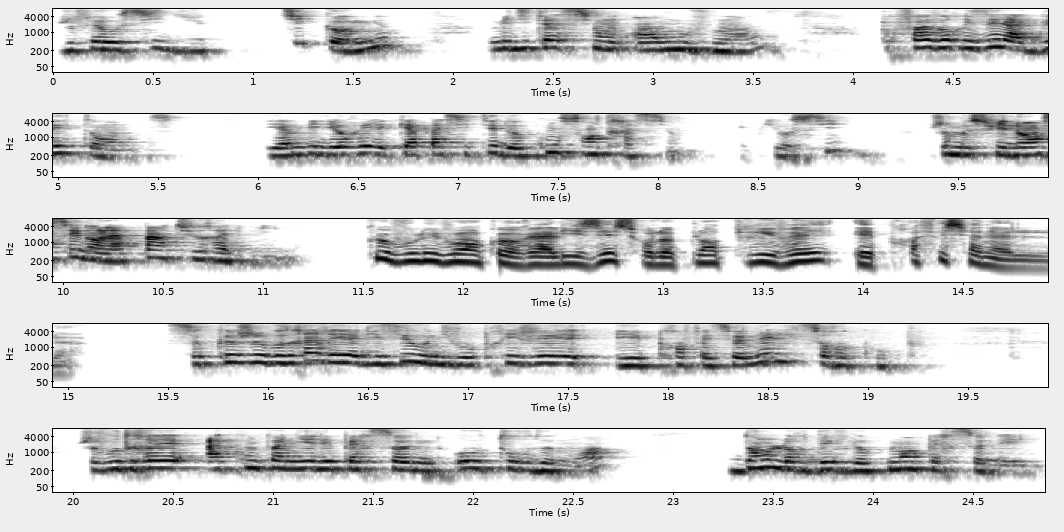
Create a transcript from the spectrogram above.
Je fais aussi du Qigong, méditation en mouvement, pour favoriser la détente et améliorer les capacités de concentration. Et puis aussi, je me suis lancée dans la peinture à l'huile. Que voulez-vous encore réaliser sur le plan privé et professionnel? Ce que je voudrais réaliser au niveau privé et professionnel se recoupe. Je voudrais accompagner les personnes autour de moi dans leur développement personnel,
